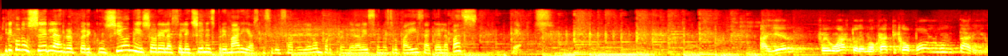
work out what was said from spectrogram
¿Quiere conocer las repercusiones sobre las elecciones primarias que se desarrollaron por primera vez en nuestro país, acá en La Paz? Veamos. Ayer fue un acto democrático voluntario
